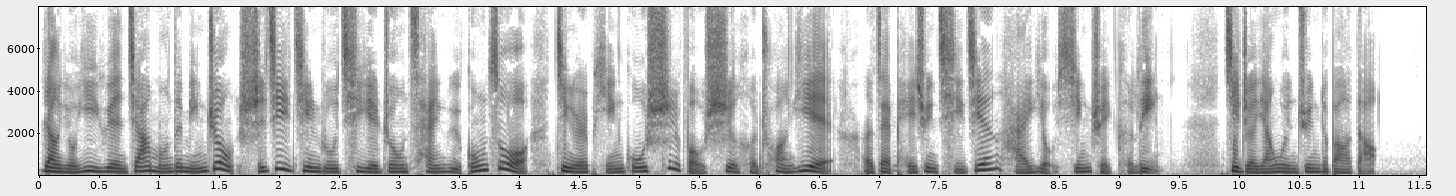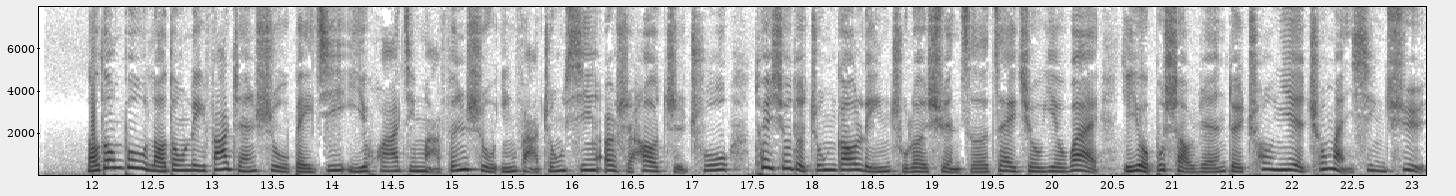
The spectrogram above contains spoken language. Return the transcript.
让有意愿加盟的民众实际进入企业中参与工作，进而评估是否适合创业。而在培训期间，还有薪水可领。记者杨文军的报道。劳动部劳动力发展署北基宜花金马分署银法中心二十号指出，退休的中高龄除了选择再就业外，也有不少人对创业充满兴趣。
